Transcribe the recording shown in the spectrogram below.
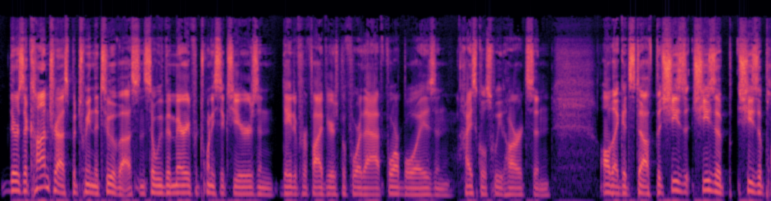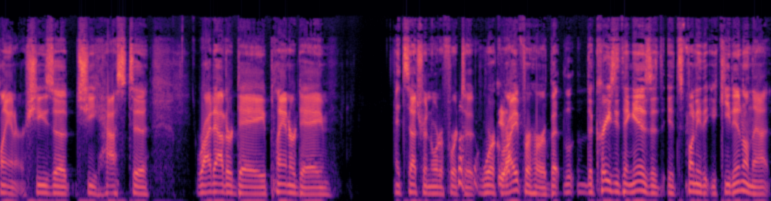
there's a contrast between the two of us, and so we've been married for twenty six years and dated for five years before that, four boys and high school sweethearts and all that good stuff. But she's she's a she's a planner. She's a she has to write out her day, plan her day, etc. in order for it to work yeah. right for her. But the crazy thing is, it's funny that you keyed in on that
